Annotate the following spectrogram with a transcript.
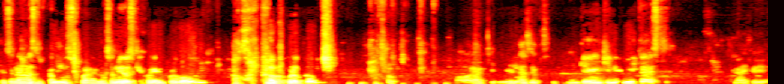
Ese nada más buscamos para los amigos que jueguen Pro Bowl, Pro, Pro Coach, Ahora yo sé. que hagan quinelitas. Ay, qué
